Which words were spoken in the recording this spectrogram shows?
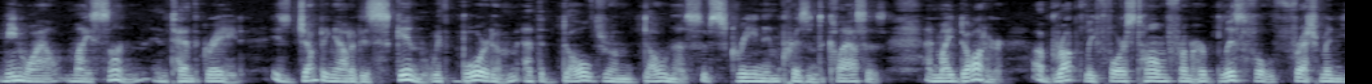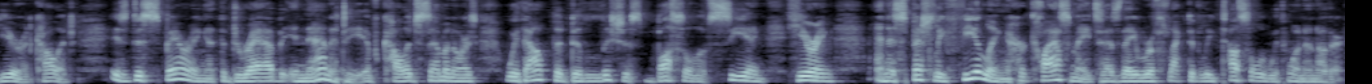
Meanwhile, my son in 10th grade is jumping out of his skin with boredom at the doldrum dullness of screen imprisoned classes, and my daughter, abruptly forced home from her blissful freshman year at college, is despairing at the drab inanity of college seminars without the delicious bustle of seeing, hearing, and especially feeling her classmates as they reflectively tussle with one another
